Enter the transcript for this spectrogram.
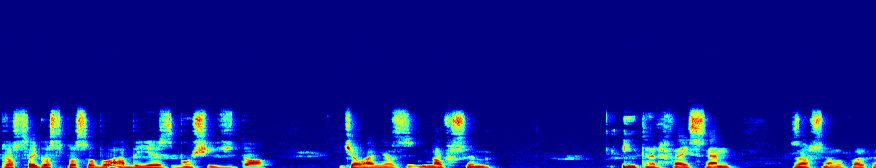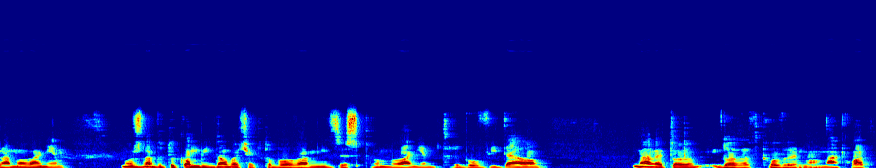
prostego sposobu, aby je zmusić do działania z nowszym interfejsem, z nowszym oprogramowaniem. Można by tu kombinować, jak to było w Amidze, z promowaniem trybu wideo, no ale to dodatkowy no, nakład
